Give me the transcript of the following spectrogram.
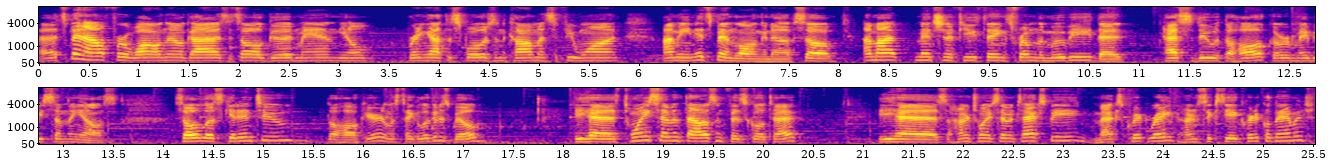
Uh, it's been out for a while now, guys. It's all good, man. You know, bring out the spoilers in the comments if you want. I mean, it's been long enough, so I might mention a few things from the movie that has to do with the Hulk or maybe something else. So let's get into the Hulk here and let's take a look at his build. He has 27,000 physical attack. He has 127 attack speed, max crit rate, 168 critical damage,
